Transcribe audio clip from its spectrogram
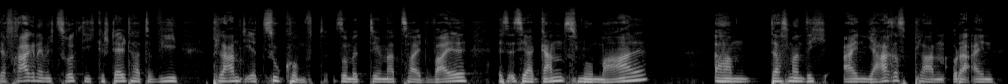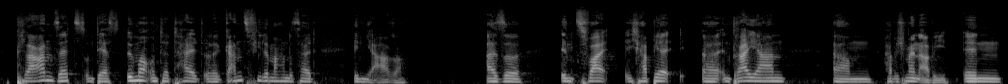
der Frage nämlich zurück, die ich gestellt hatte. Wie plant ihr Zukunft so mit Thema Zeit? Weil es ist ja ganz normal, ähm, dass man sich einen Jahresplan oder einen Plan setzt und der ist immer unterteilt. Oder ganz viele machen das halt in Jahre. Also in zwei, ich habe ja äh, in drei Jahren ähm, habe ich mein Abi. In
